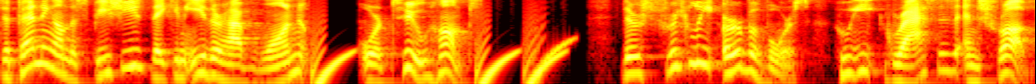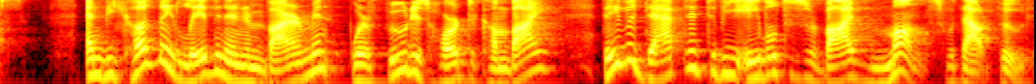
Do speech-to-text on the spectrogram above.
Depending on the species, they can either have one or two humps. They're strictly herbivores who eat grasses and shrubs. And because they live in an environment where food is hard to come by, they've adapted to be able to survive months without food.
